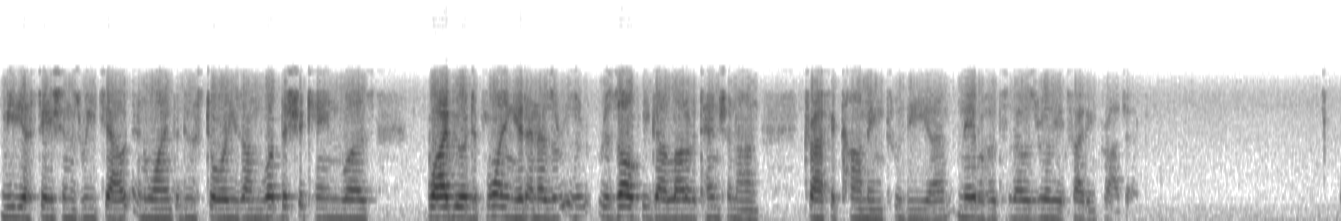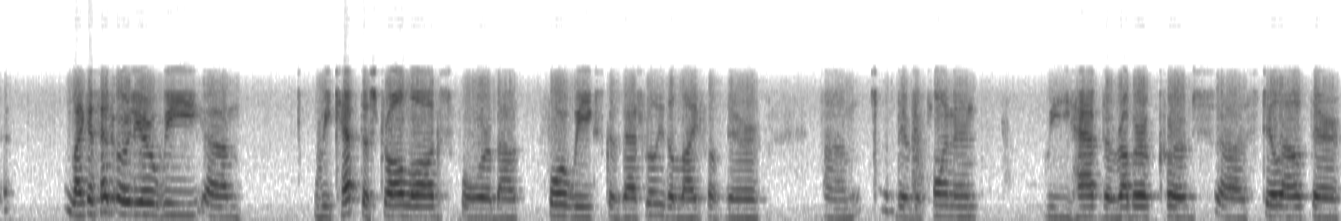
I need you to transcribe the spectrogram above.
media stations reach out and wanted to do stories on what the chicane was, why we were deploying it, and as a result, we got a lot of attention on traffic calming through the uh, neighborhood. So that was a really exciting project. Like I said earlier, we um, we kept the straw logs for about four weeks because that's really the life of their um, their deployment. We have the rubber curbs uh, still out there,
